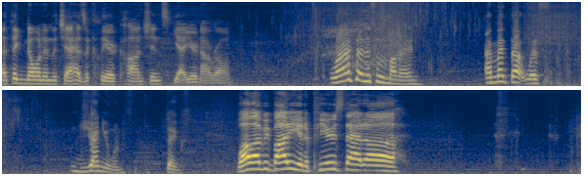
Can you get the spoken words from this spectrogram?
I think no one in the chat has a clear conscience. Yeah, you're not wrong. When I said this was my man, I meant that with genuine things. Well, everybody, it appears that, uh...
